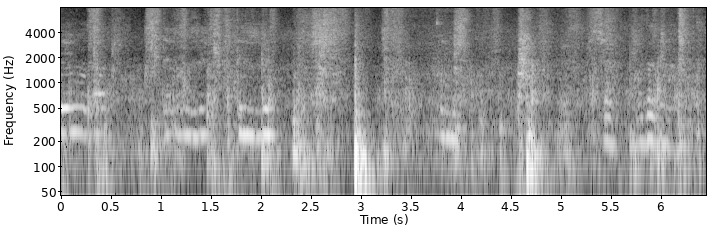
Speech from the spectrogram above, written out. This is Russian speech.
Дай назад. Дай назад. Держи. Все, подожди.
